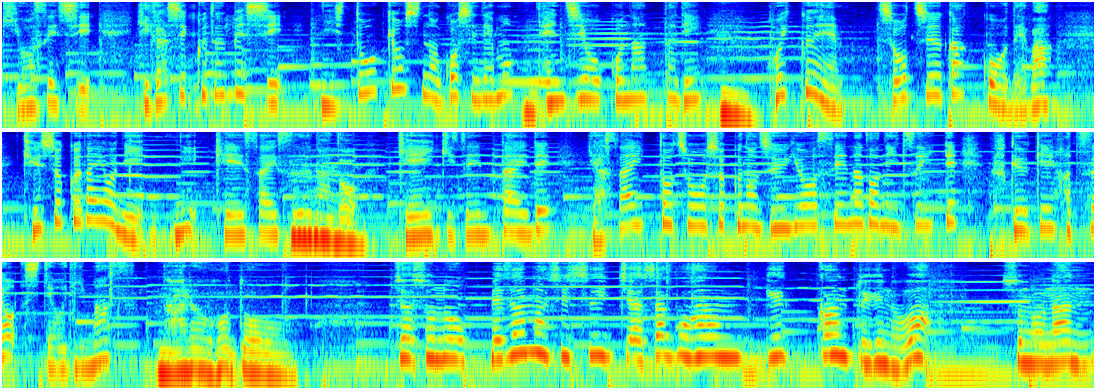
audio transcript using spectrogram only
清瀬市東久留米市西東京市の5市でも展示を行ったり、うん、保育園小中学校では給食だよりに掲載するなど、県域全体で野菜と朝食の重要性などについて普及啓発をしております。なるほどじゃあその目覚ましスイッチ朝ごはん月間というのはその何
